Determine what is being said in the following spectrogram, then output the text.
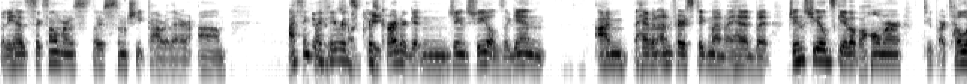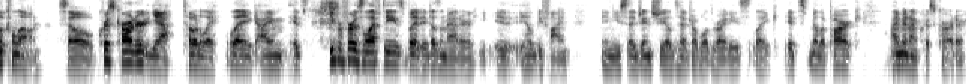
but he has six homers. There's some cheap power there. Um, I think my favorite's Chris. Carter getting James Shields. Again, I'm I have an unfair stigma in my head, but James Shields gave up a homer to Bartolo Colon. So Chris Carter, yeah, totally. Like I'm, it's he prefers lefties, but it doesn't matter. He, he'll be fine. And you said James Shields had trouble with righties. Like it's Miller Park. I'm in on Chris Carter.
